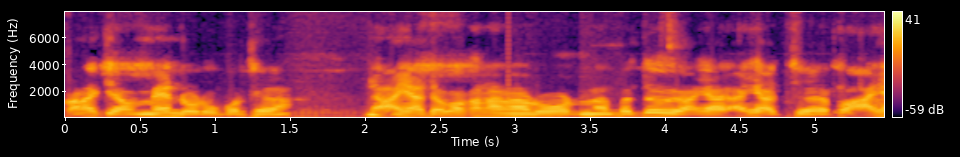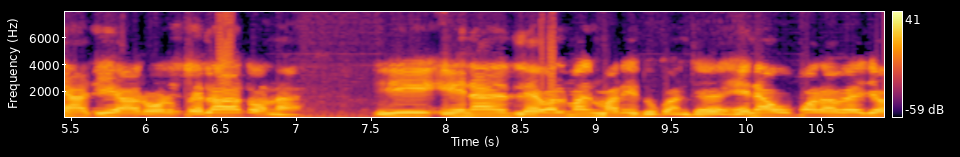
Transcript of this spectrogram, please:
Kankiya main road ઉપર છે. ને અહીંયા દવાખાનાના રોડ ને બધું અહીંયા અહીંયા જ છે. પણ અહીંયા જે આ રોડ પહેલાં હતો ને એ એના લેવલમાં જ મારી દુકાન છે. એના ઉપર હવે જો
